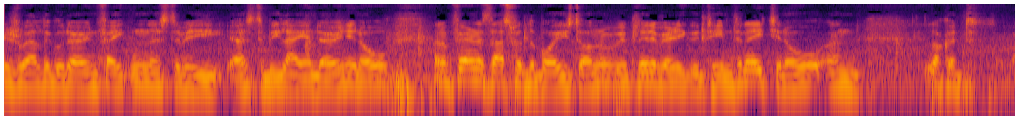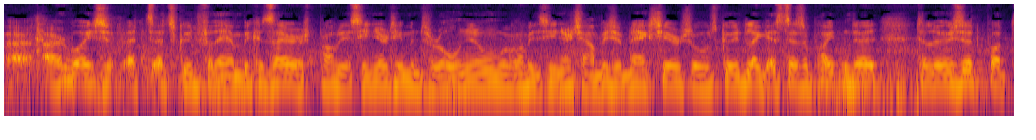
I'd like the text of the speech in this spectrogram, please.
as well to go down fighting as to be as to be lying down, you know. And in fairness, that's what the boys done. We played a very good team tonight, you know, and look at uh, our boys, it's, it's good for them because they're probably a senior team in Tyrone, you know, and we're going to be the senior championship next year, so it's good. Like, it's disappointing to, to lose it, but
